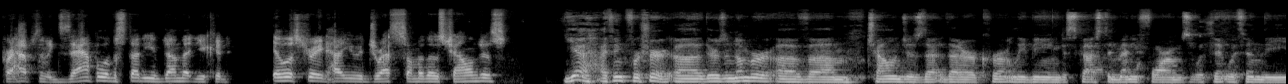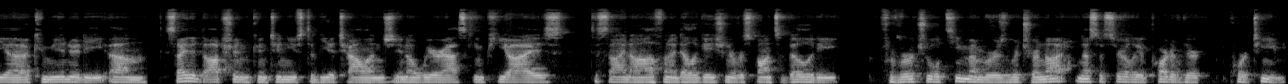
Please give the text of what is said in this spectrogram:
perhaps an example of a study you've done that you could illustrate how you address some of those challenges? Yeah, I think for sure. Uh, there's a number of um, challenges that, that are currently being discussed in many forums within within the uh, community. Um, site adoption continues to be a challenge. You know, we're asking PIs to sign off on a delegation of responsibility for virtual team members, which are not necessarily a part of their core team.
